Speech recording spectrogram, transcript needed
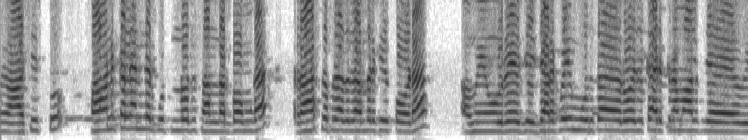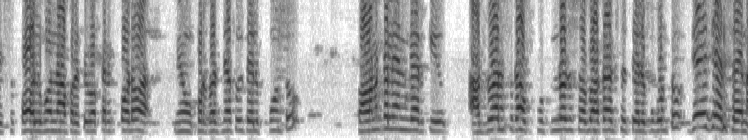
మేము ఆశిస్తూ పవన్ కళ్యాణ్ గారి పుట్టినరోజు సందర్భంగా రాష్ట్ర ప్రజలందరికీ కూడా మేము జరగబోయే మూడు రోజుల కార్యక్రమాలకు పాల్గొన్న ప్రతి ఒక్కరికి కూడా మేము కృతజ్ఞతలు తెలుపుకుంటూ పవన్ కళ్యాణ్ గారికి అడ్వాన్స్గా పుట్టినరోజు శుభాకాంక్షలు తెలుపుకుంటూ జై జనసేన.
